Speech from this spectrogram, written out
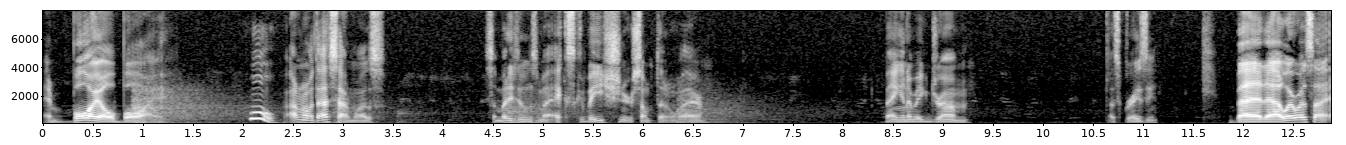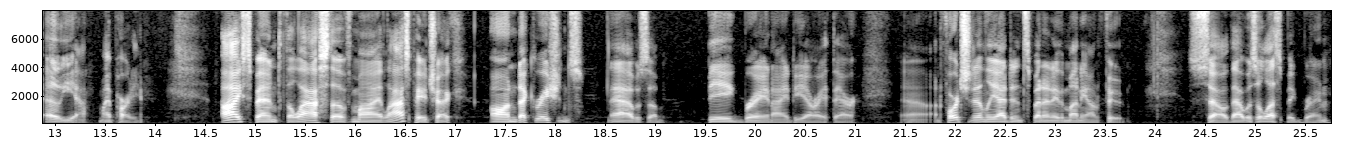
And boy, oh boy, whoo! I don't know what that sound was. Somebody's doing some excavation or something over there. Banging a big drum. That's crazy. But uh, where was I? Oh yeah, my party. I spent the last of my last paycheck on decorations. That was a big brain idea right there. Uh, unfortunately, I didn't spend any of the money on food. So that was a less big brain.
